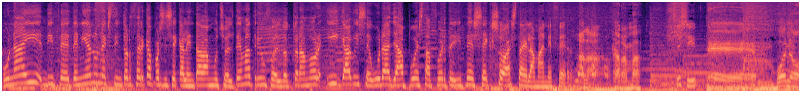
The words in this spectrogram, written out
Unai dice, tenían un extintor cerca por si se calentaba mucho el tema, triunfo del Doctor Amor, y Gaby Segura ya apuesta fuerte, dice, sexo hasta el amanecer. Caramba. Sí, sí. Eh, bueno,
